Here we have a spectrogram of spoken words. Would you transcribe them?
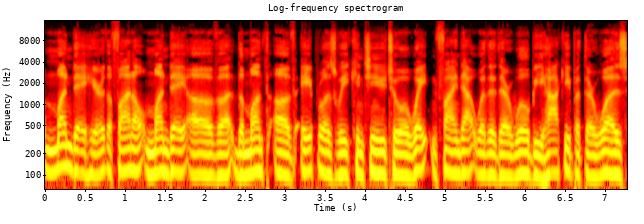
Monday here, the final Monday of uh, the month of April, as we continue to await and find out whether there will be hockey. But there was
